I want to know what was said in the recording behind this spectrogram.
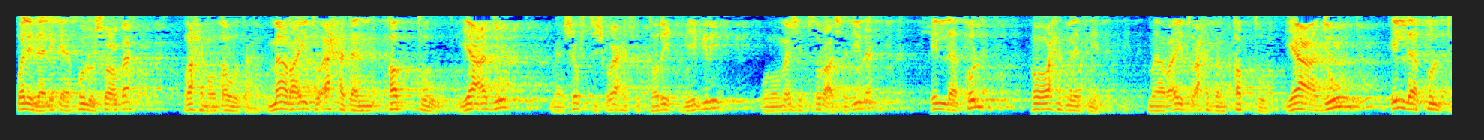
ولذلك يقول شعبة رحمه الله تعالى ما رأيت أحدا قط يعدو ما شفتش واحد في الطريق بيجري وهو ماشي بسرعة شديدة إلا قلت هو واحد من الاثنين ما رأيت أحدا قط يعدو إلا قلت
